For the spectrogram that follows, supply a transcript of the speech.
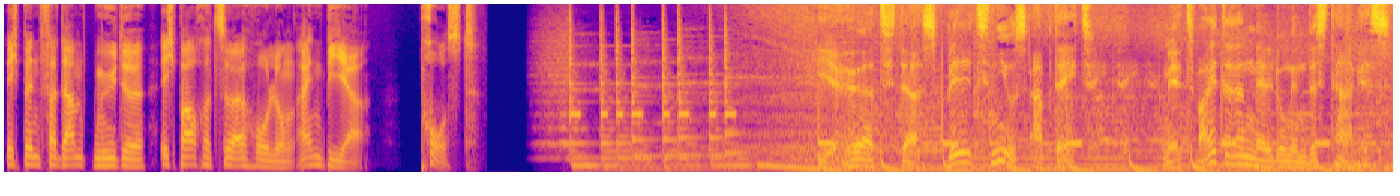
ich bin verdammt müde, ich brauche zur Erholung ein Bier. Prost. Ihr hört das Bild News Update mit weiteren Meldungen des Tages.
